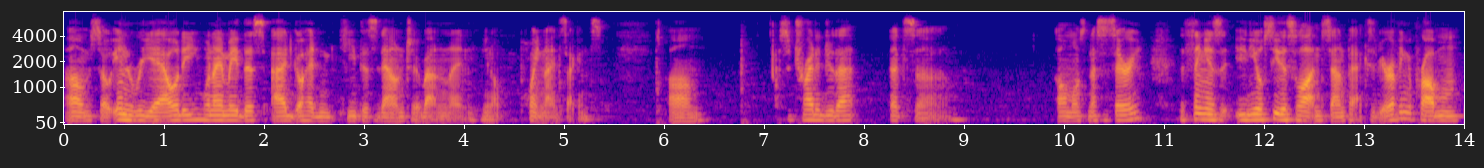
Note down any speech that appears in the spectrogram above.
Um, so in reality, when I made this, I'd go ahead and keep this down to about nine, you know, 0.9 seconds. Um, so try to do that. That's uh, almost necessary. The thing is, you'll see this a lot in sound packs. If you're having a problem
